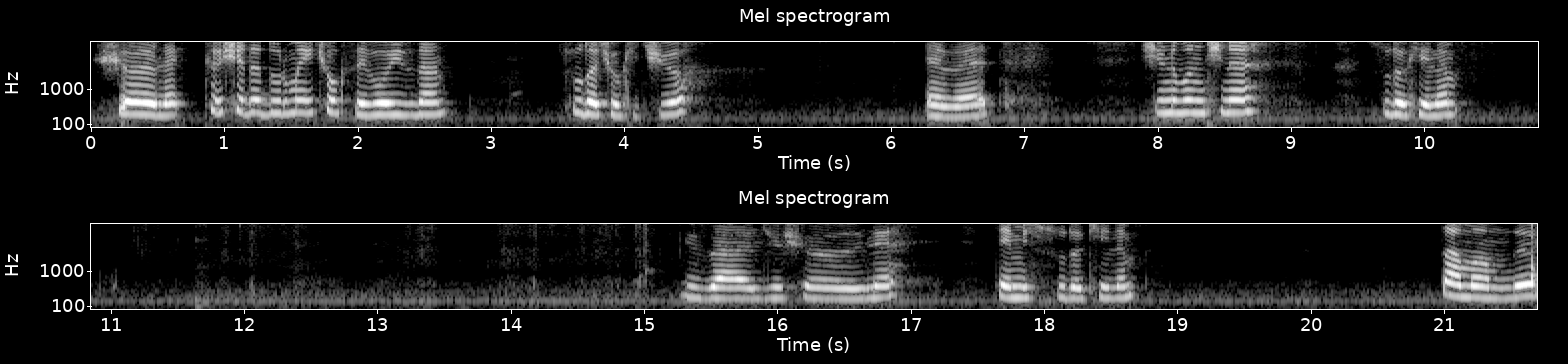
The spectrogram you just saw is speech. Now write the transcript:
Şöyle köşede durmayı çok seviyor o yüzden su da çok içiyor. Evet. Şimdi bunun içine su dökelim. Güzelce şöyle temiz su dökelim. Tamamdır.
